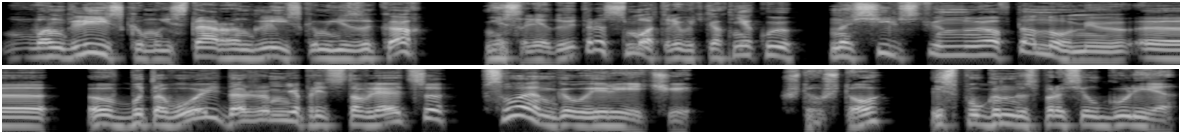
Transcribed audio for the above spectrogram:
в английском и староанглийском языках не следует рассматривать как некую насильственную автономию, э, в бытовой даже мне представляется в сленговой речи. Что-что? испуганно спросил Гулья.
